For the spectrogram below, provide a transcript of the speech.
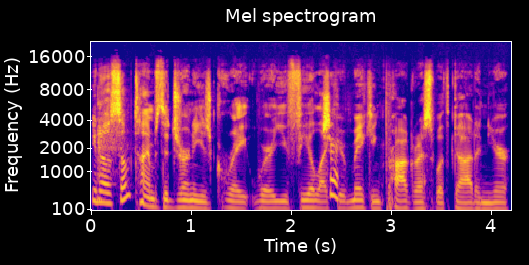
you know, sometimes the journey is great where you feel like Sure. you're making progress with God and your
